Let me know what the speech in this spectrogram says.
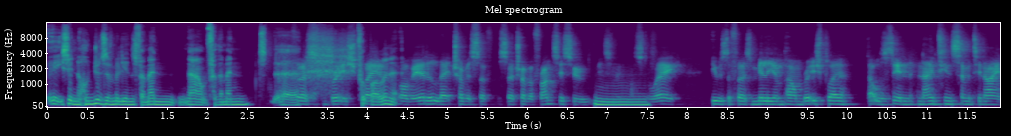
it's in the hundreds of millions for men now for the men. Uh, British football, player innit? over here, late Trevor Sir, Sir Trevor Francis, who Mm. passed away. He was the first million pound British player. That was in 1979.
